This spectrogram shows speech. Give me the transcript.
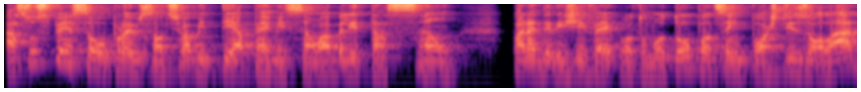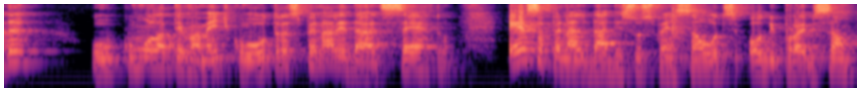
A suspensão ou proibição de se obter a permissão ou habilitação para dirigir veículo automotor pode ser imposta isolada ou cumulativamente com outras penalidades, certo? Essa penalidade de suspensão ou de, ou de proibição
